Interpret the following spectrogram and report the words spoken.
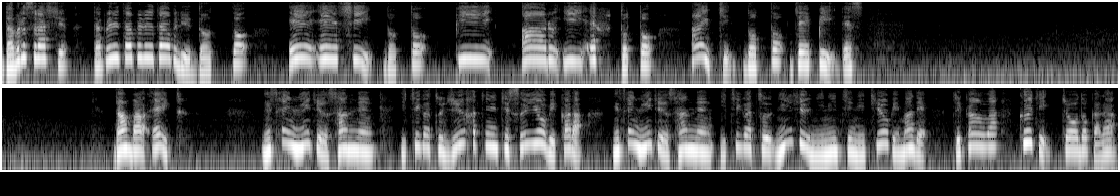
ダブルスラッシュ www.aac.pref.aichi.jp 愛知 .jp です。No.8 2023年1月18日水曜日から2023年1月22日日曜日まで時間は9時ちょうどから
